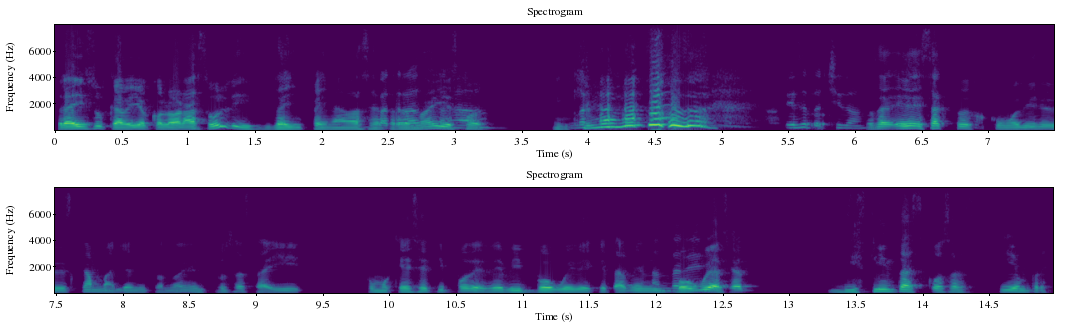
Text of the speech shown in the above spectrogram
trae su cabello color azul y peinado hacia atrás, ¿no? Y es como, ¿en qué momento? O sea, eso es lo chido. o sea, eh, exacto, como dices, es camaleónico, ¿no? Incluso hasta ahí, como que ese tipo de David Bowie, de que también. Bowie hacía distintas cosas siempre.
